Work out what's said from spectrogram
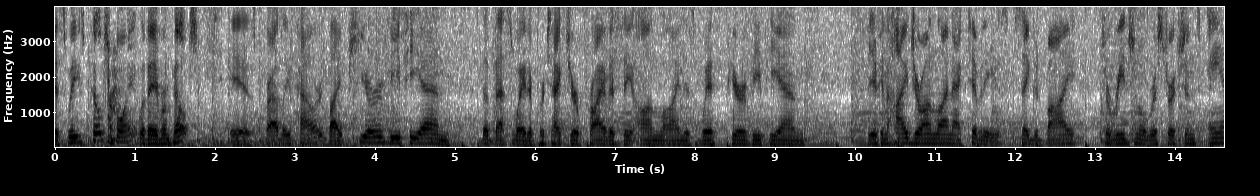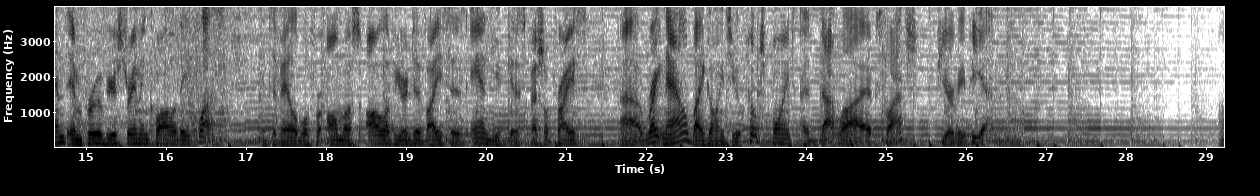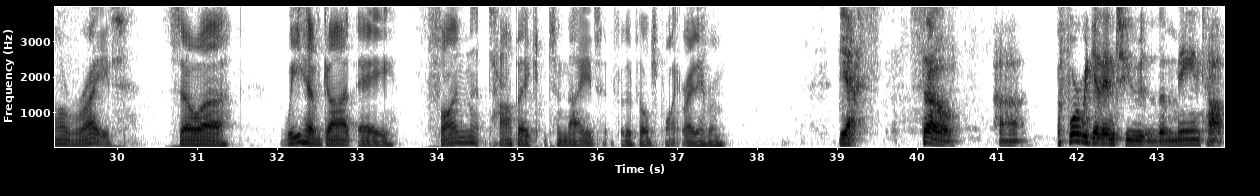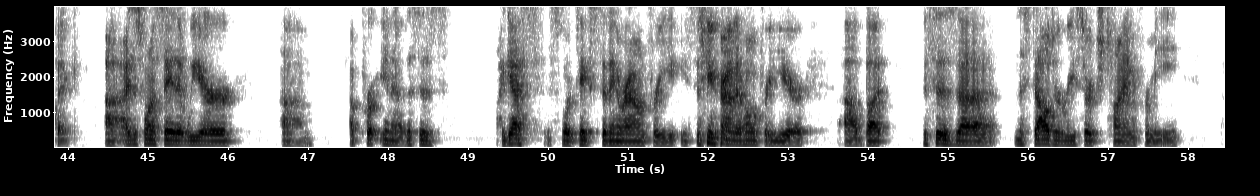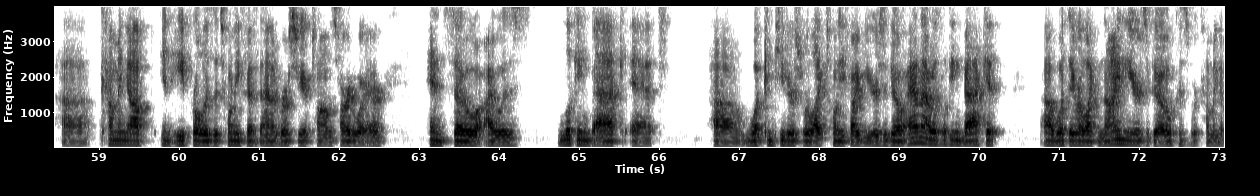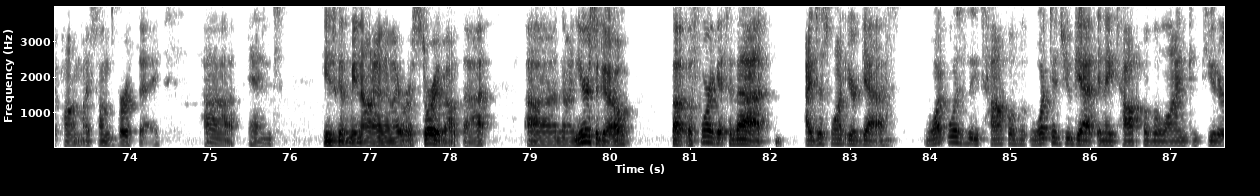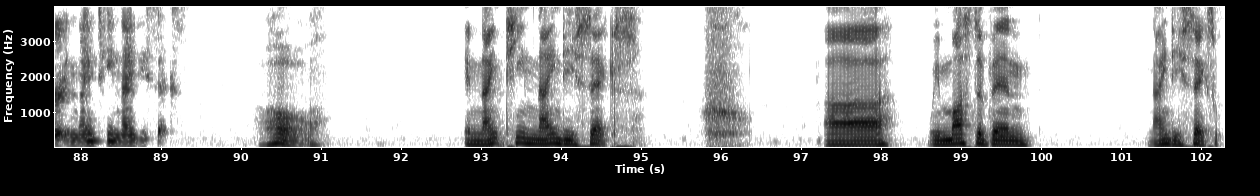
This week's Pilch Point with Avram Pilch is proudly powered by PureVPN. The best way to protect your privacy online is with PureVPN. You can hide your online activities, say goodbye to regional restrictions, and improve your streaming quality. Plus, it's available for almost all of your devices, and you can get a special price uh, right now by going to pilchpoint.live slash purevpn. All right. So uh, we have got a fun topic tonight for the Pilch Point, right, Avram? Yes. So uh, before we get into the main topic, uh, I just want to say that we are, um, a pro, you know, this is, I guess, this is what it takes sitting around for you, sitting around at home for a year. Uh, but this is uh, nostalgia research time for me. Uh, coming up in April is the 25th anniversary of Tom's Hardware. And so I was looking back at uh, what computers were like 25 years ago. And I was looking back at uh, what they were like nine years ago because we're coming upon my son's birthday. Uh, and he's going to be nine. And I wrote a story about that uh, nine years ago. But before I get to that, I just want your guess what was the top of what did you get in a top of the line computer in 1996 oh. In 1996 uh we must have been 96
